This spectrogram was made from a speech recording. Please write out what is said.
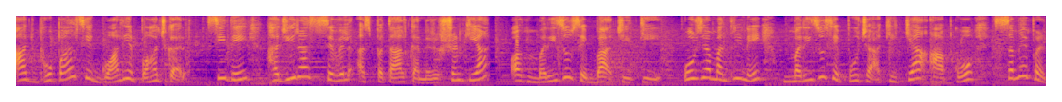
आज भोपाल से ग्वालियर पहुंचकर सीधे हजीरा सिविल अस्पताल का निरीक्षण किया और मरीजों से बातचीत की। ऊर्जा मंत्री ने मरीजों से पूछा कि क्या आपको समय पर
